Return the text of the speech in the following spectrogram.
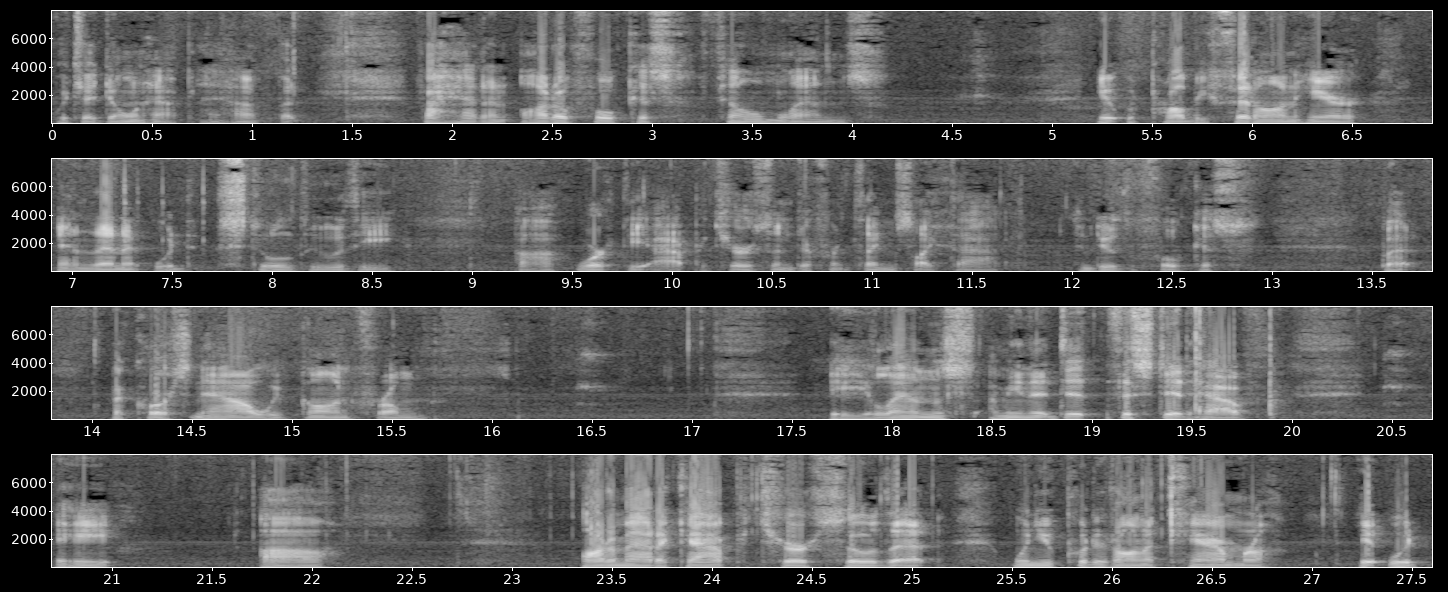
which I don't happen to have, but if I had an autofocus film lens, it would probably fit on here, and then it would still do the, uh, work the apertures and different things like that, and do the focus. But, of course, now we've gone from a lens, I mean, it did, this did have a uh, automatic aperture so that when you put it on a camera, it would,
